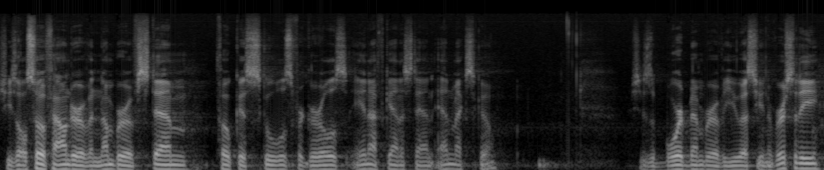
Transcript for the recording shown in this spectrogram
She's also a founder of a number of STEM-focused schools for girls in Afghanistan and Mexico. She's a board member of a U.S. university.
